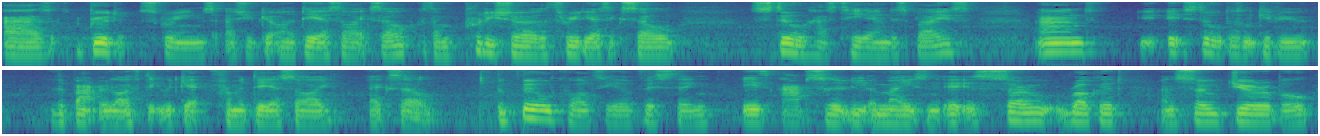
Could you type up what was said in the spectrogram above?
as good screens as you get on a DSi XL because I'm pretty sure the 3DS XL still has TN displays and it still doesn't give you the battery life that you would get from a DSi XL. The build quality of this thing is absolutely amazing. It is so rugged and so durable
